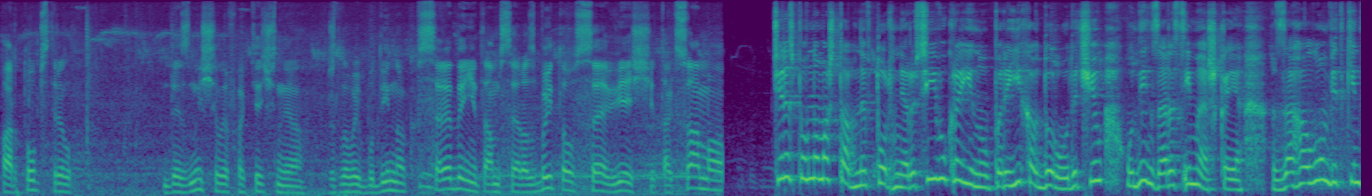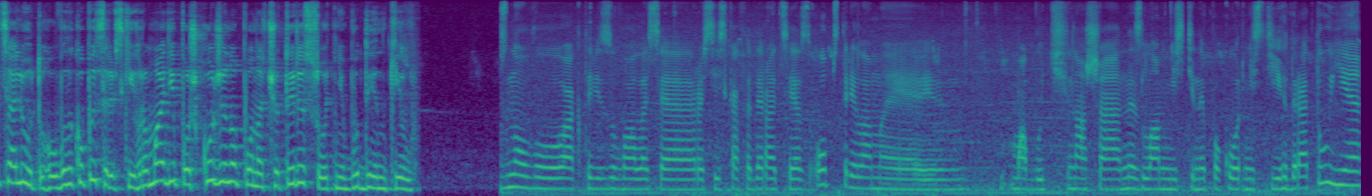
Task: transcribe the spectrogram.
артобстріл, де знищили фактично житловий будинок. Всередині там все розбито, все вещі так само. Через повномасштабне вторгнення Росії в Україну переїхав до родичів, у них зараз і мешкає. Загалом від кінця лютого у Великописарівській громаді пошкоджено понад чотири сотні будинків. Знову активізувалася Російська Федерація з обстрілами. Мабуть, наша незламність і непокорність їх дратує.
